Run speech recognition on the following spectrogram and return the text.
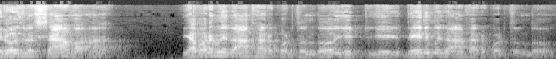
ఈ రోజున సేవ ఎవరి మీద ఆధారపడుతుందో దేని మీద ఆధారపడుతుందో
